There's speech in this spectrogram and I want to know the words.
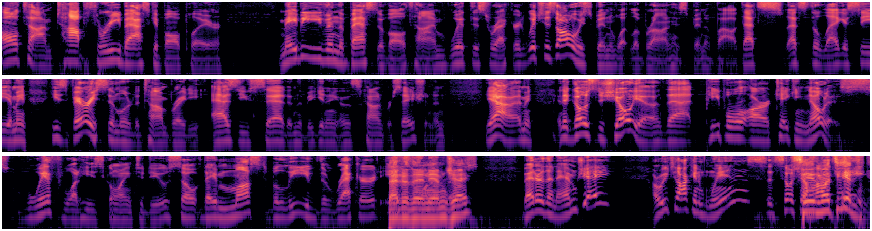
all time top three basketball player maybe even the best of all time with this record, which has always been what LeBron has been about. That's that's the legacy. I mean, he's very similar to Tom Brady, as you said in the beginning of this conversation. And yeah, I mean, and it goes to show you that people are taking notice with what he's going to do, so they must believe the record Better than MJ? Better than MJ? Are we talking wins? It's such See, a hard thing.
